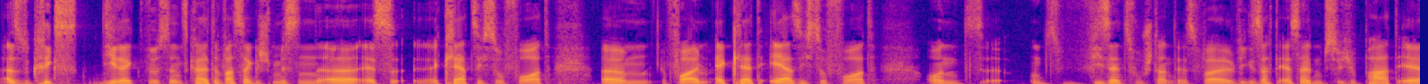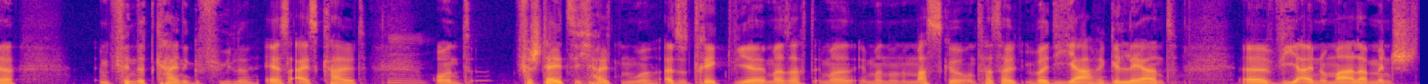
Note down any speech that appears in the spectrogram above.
also du kriegst direkt, wirst du ins kalte Wasser geschmissen, äh, es erklärt sich sofort, ähm, vor allem erklärt er sich sofort und, und wie sein Zustand ist. Weil, wie gesagt, er ist halt ein Psychopath, er empfindet keine Gefühle, er ist eiskalt mhm. und verstellt sich halt nur, also trägt, wie er immer sagt, immer, immer nur eine Maske und hat halt über die Jahre gelernt, äh, wie ein normaler Mensch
